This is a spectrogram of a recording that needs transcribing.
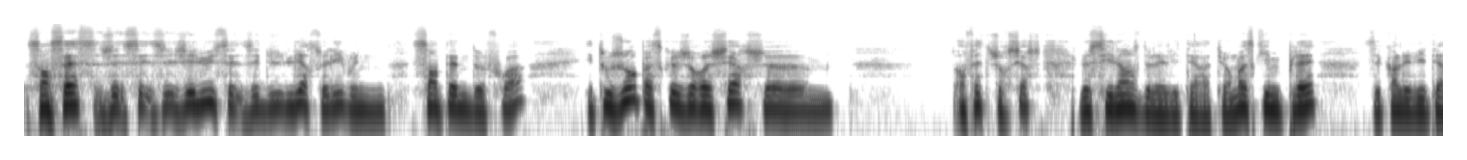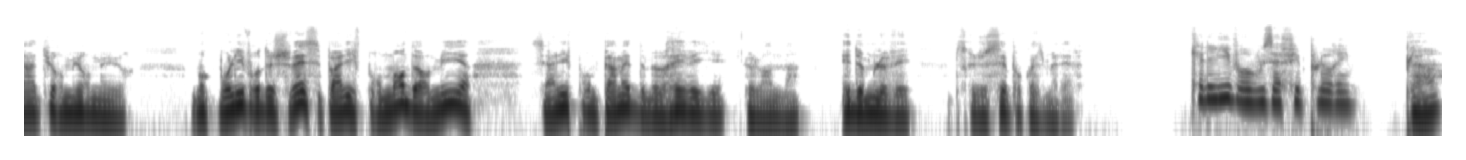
sans cesse. J'ai lu, j'ai dû lire ce livre une centaine de fois, et toujours parce que je recherche, euh, en fait, je recherche le silence de la littérature. Moi, ce qui me plaît, c'est quand les littératures murmurent. Donc, mon livre de chevet, c'est pas un livre pour m'endormir, c'est un livre pour me permettre de me réveiller le lendemain et de me lever, parce que je sais pourquoi je me lève. Quel livre vous a fait pleurer? Plein,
